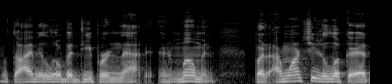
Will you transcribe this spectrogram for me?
We'll dive a little bit deeper in that in a moment. But I want you to look at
